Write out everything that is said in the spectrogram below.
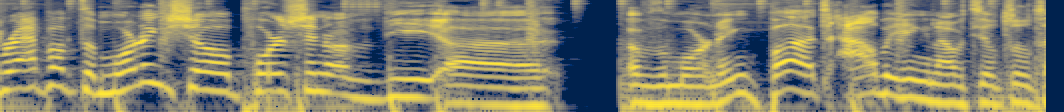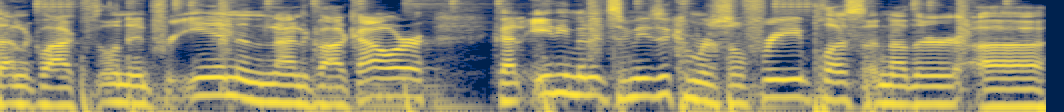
Wrap up the morning show portion of the uh, of the morning, but I'll be hanging out with you until 10 o'clock, filling in for Ian in the 9 o'clock hour. Got 80 minutes of music commercial free, plus another uh,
